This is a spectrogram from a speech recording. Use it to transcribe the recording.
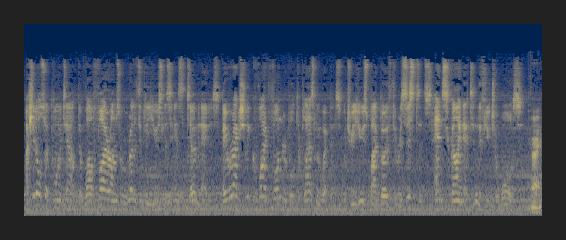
I should also point out that while firearms were relatively useless against the Terminators, they were actually quite vulnerable to plasma weapons, which were used by both the Resistance and Skynet in the future wars. Right.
